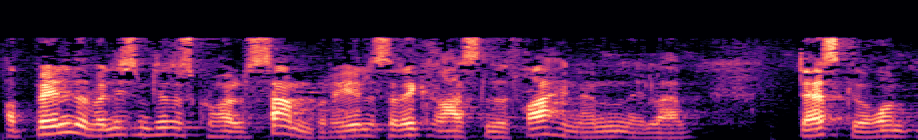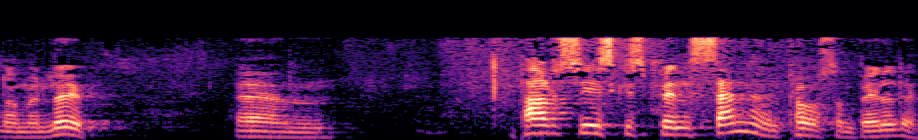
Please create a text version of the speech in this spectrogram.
Og bæltet var ligesom det, der skulle holde sammen på det hele, så det ikke raslede fra hinanden eller daskede rundt, når man løb. Øhm, Paulus siger, at I skal spænde sandheden på som bælte.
